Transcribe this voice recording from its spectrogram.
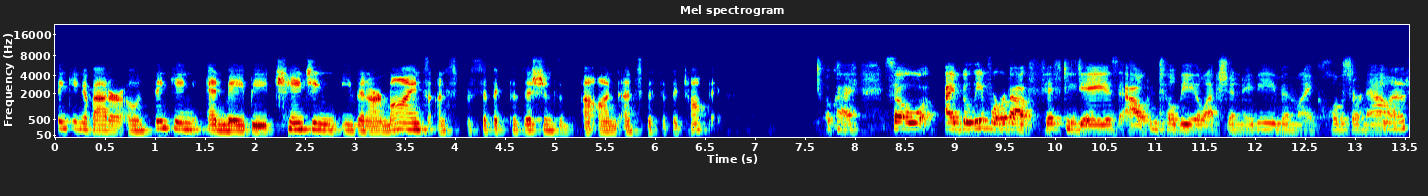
thinking about our own thinking and maybe changing even our minds on specific positions uh, on, on specific topics. Okay. So I believe we're about 50 days out until the election, maybe even like closer now. Less.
